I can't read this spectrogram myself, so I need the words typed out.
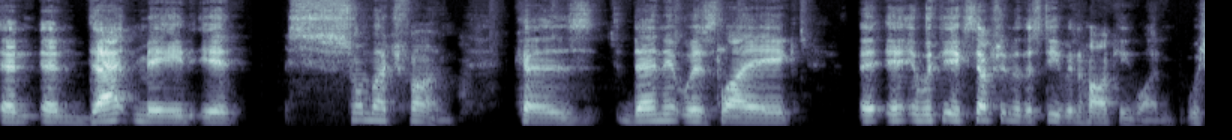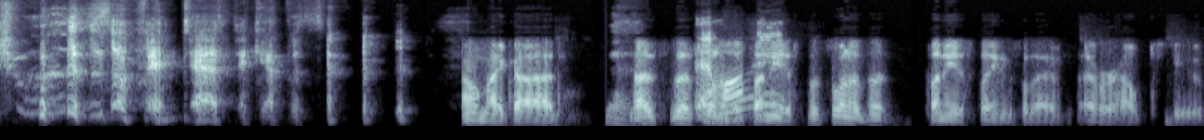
and and that made it so much fun because then it was like, i i- with the exception of the Stephen Hawking one, which was a fantastic episode. Oh my god. Yeah. That's that's Am one of the I- funniest. That's one of the funniest things that I've ever helped do.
